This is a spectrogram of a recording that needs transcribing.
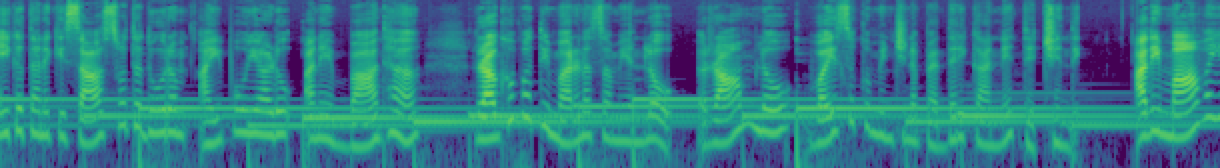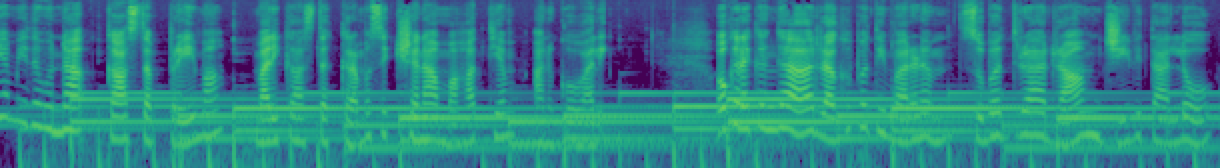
ఇక తనకి శాశ్వత దూరం అయిపోయాడు అనే బాధ రఘుపతి మరణ సమయంలో రామ్లో వయసుకు మించిన పెద్దరికాన్నే తెచ్చింది. అది మావయ్య మీద ఉన్న కాస్త ప్రేమ మరి కాస్త క్రమశిక్షణ మహత్యం అనుకోవాలి. ఒక రకంగా రఘుపతి మరణం సుభద్ర రామ్ జీవితాల్లో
